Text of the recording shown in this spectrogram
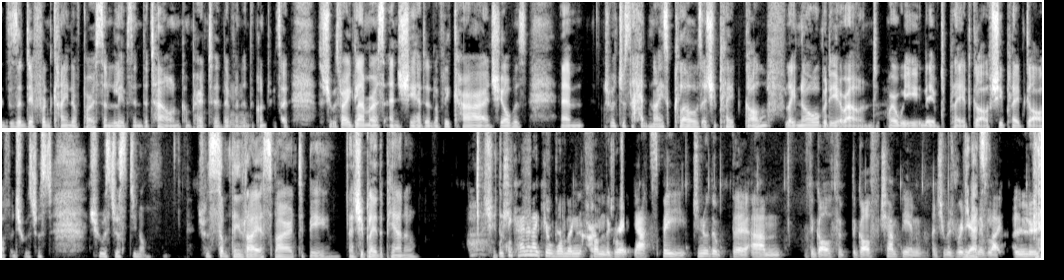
there's a different kind of person lives in the town compared to living in Mhm. the countryside. So she was very glamorous, and she had a lovely car, and she always, um, she was just had nice clothes, and she played golf. Like nobody around where we lived played golf. She played golf, and she was just, she was just, you know, she was something that I aspired to be. And she played the piano. She was she kind of like your woman from The Great Gatsby? Do you know the the um the golf the golf champion? And she was really kind of like aloof,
